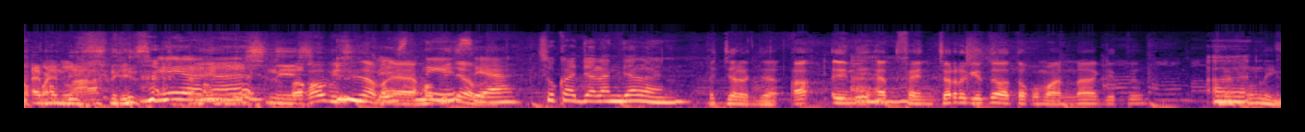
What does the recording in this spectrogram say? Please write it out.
Emang lah bisnis. Iya. Emang bisnis. Kalau kamu bisnis apa ya? Bisnis Hobinya apa? ya. Suka jalan-jalan. Eh, Jalan-jalan ah, Ini adventure gitu atau ke mana gitu Eh, Traveling.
